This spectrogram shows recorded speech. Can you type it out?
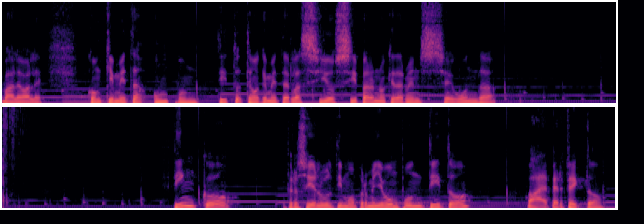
Vale, vale. Con que meta un puntito... Tengo que meterla sí o sí para no quedarme en segunda. Cinco. Pero soy el último. Pero me llevo un puntito. Vale, perfecto.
